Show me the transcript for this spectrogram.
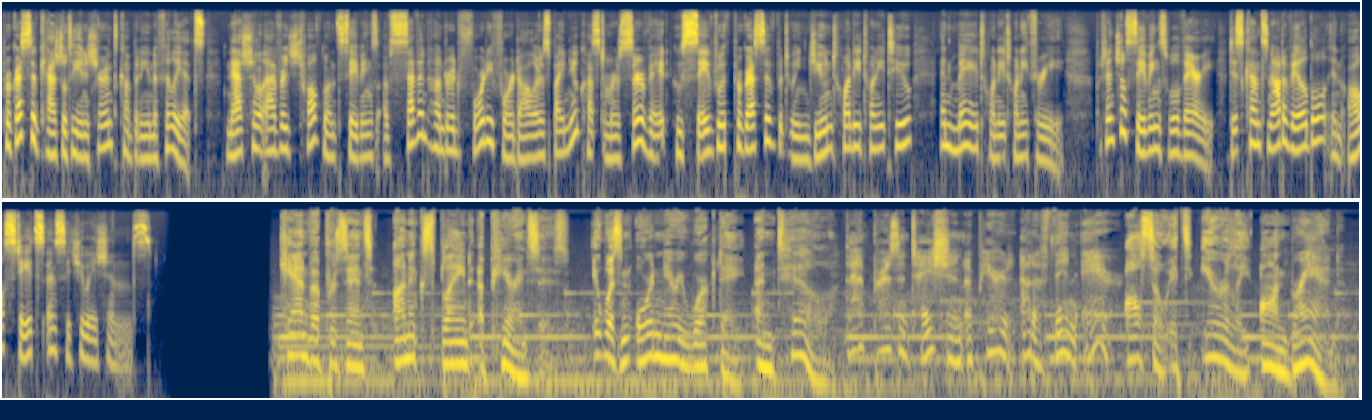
Progressive Casualty Insurance Company and Affiliates. National average 12 month savings of $744 by new customers surveyed who saved with Progressive between June 2022 and May 2023. Potential savings will vary. Discounts not available in all states and situations. Canva presents Unexplained Appearances. It was an ordinary workday until. That presentation appeared out of thin air. Also, it's eerily on brand.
